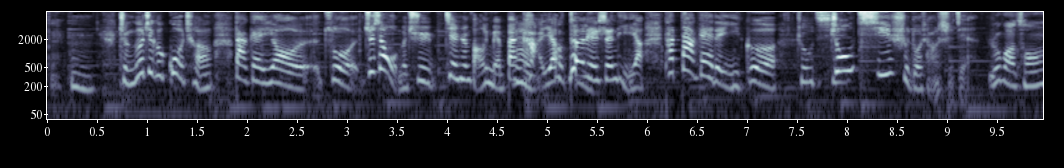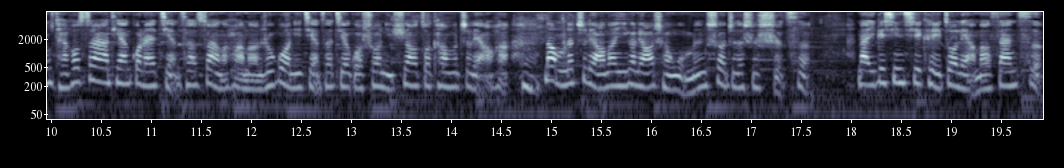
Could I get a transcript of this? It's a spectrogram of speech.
对，嗯，整个这个过程大概要做，就像我们去健身房里面办卡一样，锻炼身体一样，它大概的一个周期周期是多长时间？如果从产后四十二天过来检测算的话呢，如果你检测结果说你需要做康复治疗哈，嗯那我们的治疗呢，一个疗程我们设置的是十次。那一个星期可以做两到三次，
